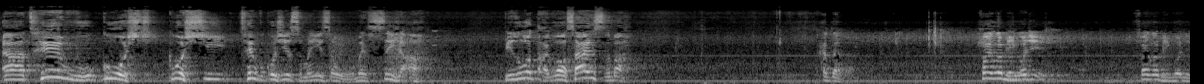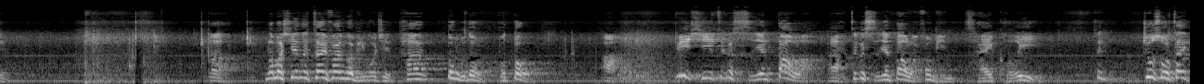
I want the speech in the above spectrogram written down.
啊，车五过，过膝，车五过膝什么意思？我们试一下啊。比如我打个三十吧，看着，换个苹果器，换个苹果去，啊，那么现在再换个苹果去，它动不动？不动。啊，必须这个时间到了啊，这个时间到了放平才可以。这就说在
